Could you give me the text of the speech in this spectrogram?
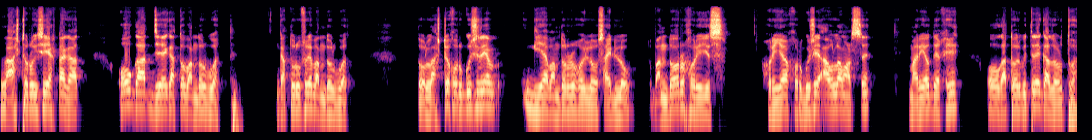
লাস্ট রইছে একটা গাত। ও গাত যে গাতো বান্দর বুয়াত গাতর উপরে বান্দর বুয়াত তো লাস্টে খরগোশরে গিয়া বান্দর হইল সাইড লো তো বান্দর হরি গেছে। হরিয়া খরগোশে আওলা মারছে মারিয়াও দেখে, ও গাতর ভিতরে গাজর থোয়া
